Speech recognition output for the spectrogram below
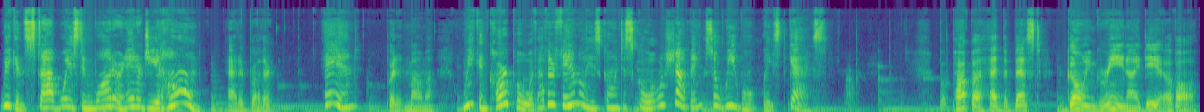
We can stop wasting water and energy at home, added Brother. And, put in Mama, we can carpool with other families going to school or shopping so we won't waste gas. But Papa had the best going green idea of all.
